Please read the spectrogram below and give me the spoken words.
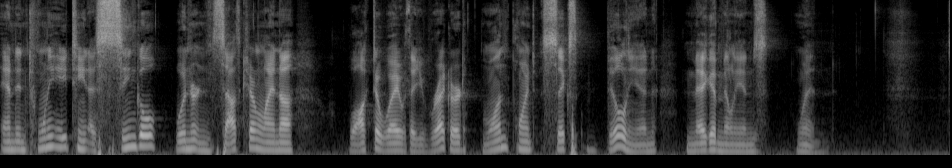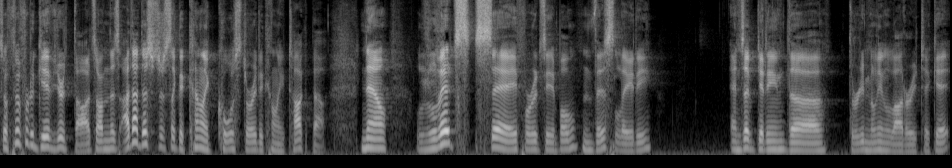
And in 2018, a single winner in South Carolina walked away with a record 1.6 billion Mega Millions win. So feel free to give your thoughts on this. I thought this was just like a kind of like cool story to kind of like talk about. Now, let's say, for example, this lady ends up getting the 3 million lottery ticket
